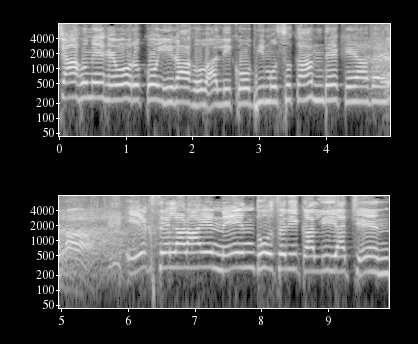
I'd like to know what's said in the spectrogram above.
चाह में है और कोई राह वाली को भी मुस्कान दे के आ गए। एक से लड़ाए नैन दूसरी का लिया चैन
